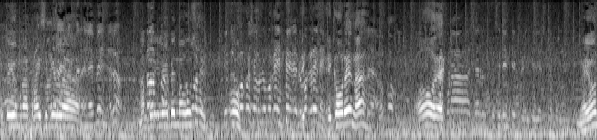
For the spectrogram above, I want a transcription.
Ito yung mga tricycle. ah, 11, hello. number 11 mahusay. Dito Oh, po kasi ako lumaki, lumaki rin eh. ikaw rin ha? Opo. Oo, oh, Kaya ko na, Sir Presidente, 20 years na po ngayon.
